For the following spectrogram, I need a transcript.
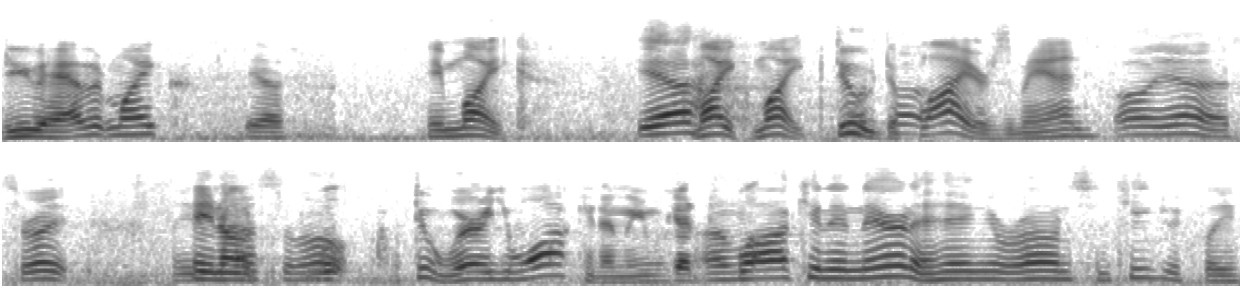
Do you have it, Mike? Yes. Hey, Mike. Yeah. Mike, Mike, dude, What's the up? flyers, man. Oh yeah, that's right. You Hey, now, well, dude, where are you walking? I mean, we got. I'm walking in there to hang around strategically.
